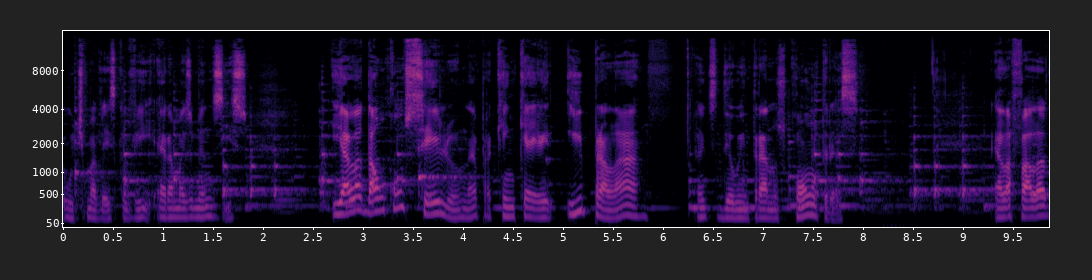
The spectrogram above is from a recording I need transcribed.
a última vez que eu vi era mais ou menos isso. E ela dá um conselho, né, para quem quer ir para lá, antes de eu entrar nos contras. Ela fala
